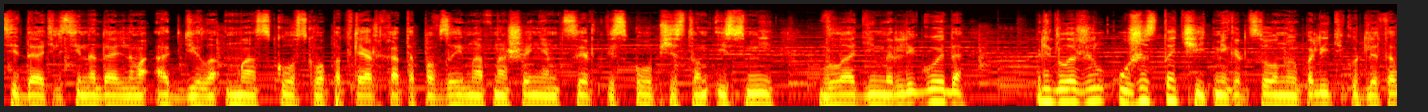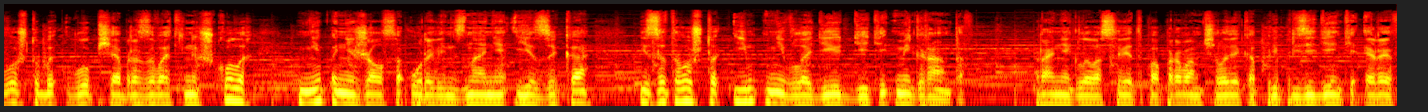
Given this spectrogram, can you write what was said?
Председатель синодального отдела Московского патриархата по взаимоотношениям церкви с обществом и СМИ Владимир Легойда предложил ужесточить миграционную политику для того, чтобы в общеобразовательных школах не понижался уровень знания языка из-за того, что им не владеют дети мигрантов. Ранее глава Совета по правам человека при президенте РФ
